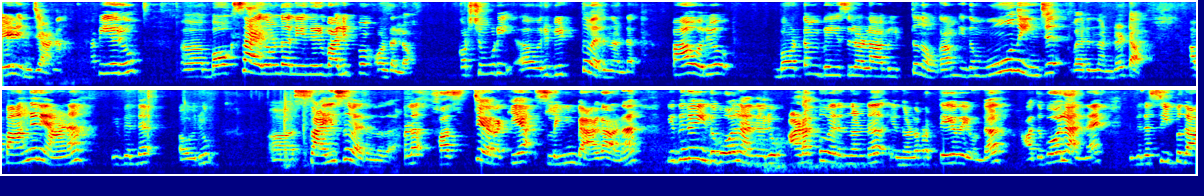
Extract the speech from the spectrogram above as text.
ഏഴ് ഇഞ്ചാണ്. അപ്പൊ ഈ ഒരു ബോക്സ് ആയതുകൊണ്ട് തന്നെ ഇതിനൊരു വലിപ്പം ഉണ്ടല്ലോ. കുറച്ചും കൂടി ഒരു വിട്ട് വരുന്നുണ്ട്. അപ്പൊ ആ ഒരു ബോട്ടം ബേസിലുള്ള ആ വിട്ട് നോക്കാം. ഇത് മൂന്ന് ഇഞ്ച് വരുന്നുണ്ട് കേട്ടോ അപ്പൊ അങ്ങനെയാണ് ഇതിന്റെ ഒരു സൈസ് വരുന്നത്. നമ്മൾ ഫസ്റ്റ് ഇറക്കിയ സ്ലിംഗ് ബാഗാണ് ഇതിന് ഇതുപോലെ തന്നെ ഒരു അടപ്പ് വരുന്നുണ്ട് എന്നുള്ള പ്രത്യേകതയുണ്ട്. അതുപോലെ തന്നെ ഇതിന്റെ സിബ് ദാ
